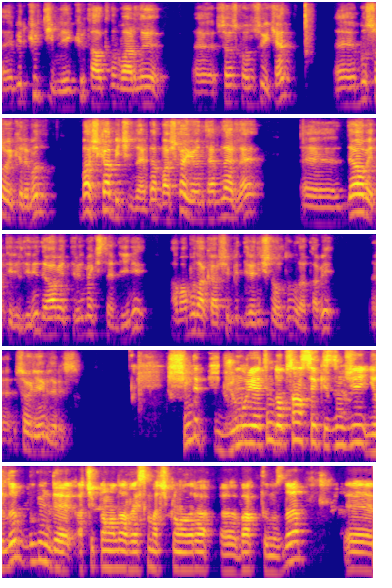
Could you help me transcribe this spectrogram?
e, bir Kürt kimliği, Kürt halkının varlığı e, söz konusuyken e, bu soykırımın başka biçimlerde, başka yöntemlerle e, devam ettirildiğini, devam ettirilmek istendiğini ama buna karşı bir direnişin olduğunu da tabii e, söyleyebiliriz. Şimdi Cumhuriyet'in 98. yılı bugün de açıklamalar, resmi açıklamalara e, baktığımızda e,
